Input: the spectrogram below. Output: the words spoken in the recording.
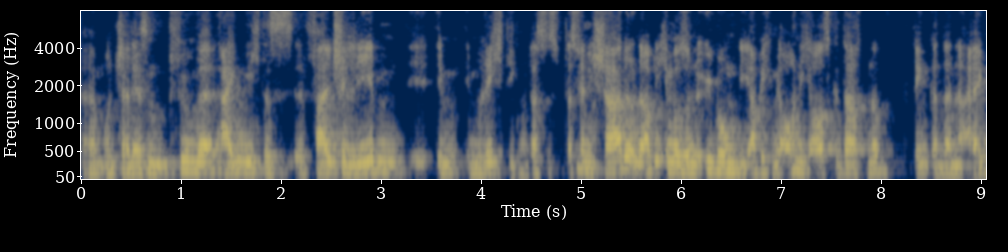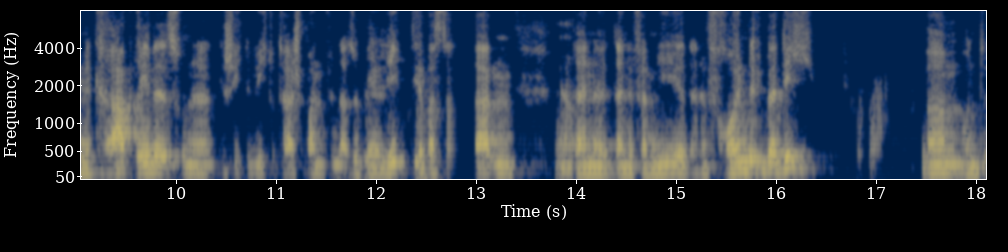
Ähm, und stattdessen führen wir eigentlich das äh, falsche Leben im, im Richtigen. Und das ist, das finde ich schade. Und da habe ich immer so eine Übung, die habe ich mir auch nicht ausgedacht. Ne? Denk an deine eigene Grabrede, ist so eine Geschichte, die ich total spannend finde. Also überleg dir, was sagen ja. deine, deine Familie, deine Freunde über dich. Ähm, und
